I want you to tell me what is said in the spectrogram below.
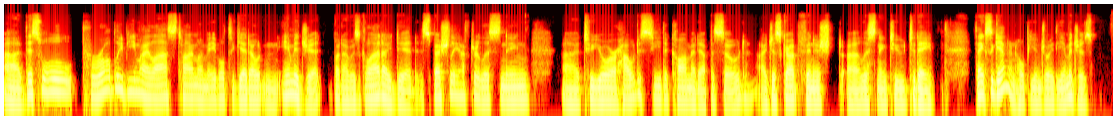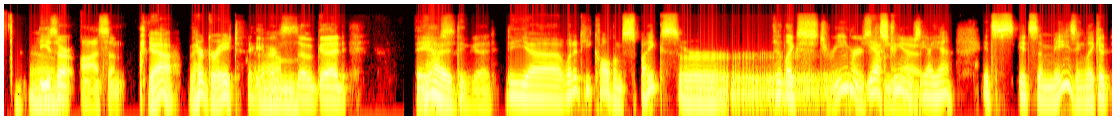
Uh, this will probably be my last time I'm able to get out and image it, but I was glad I did, especially after listening uh, to your How to See the Comet episode. I just got finished uh, listening to today. Thanks again and hope you enjoy the images. These Um, are awesome. yeah, they're great. They are Um, so good. They yeah, are so the- good. the uh what did he call them spikes or They're like streamers yeah streamers out. yeah yeah it's it's amazing like it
